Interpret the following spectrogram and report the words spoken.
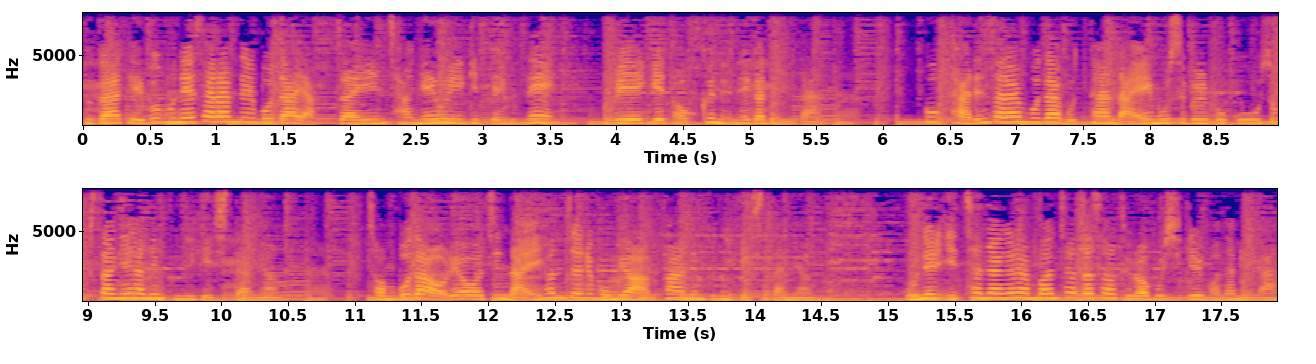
그가 대부분의 사람들보다 약자인 장애우이기 때문에 우리에게 더 큰 은혜가 됩니다. 혹 다른 사람보다 못한 나의 모습을 보고 속상해하는 분이 계시다면, 전보다 어려워진 나의 현재를 보며 아파하는 분이 계시다면, 오늘 이 찬양을 한번 찾아서 들어보시길 권합니다.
